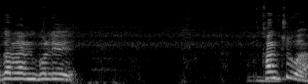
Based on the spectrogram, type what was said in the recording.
Dogdagan buli. Kanchua.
